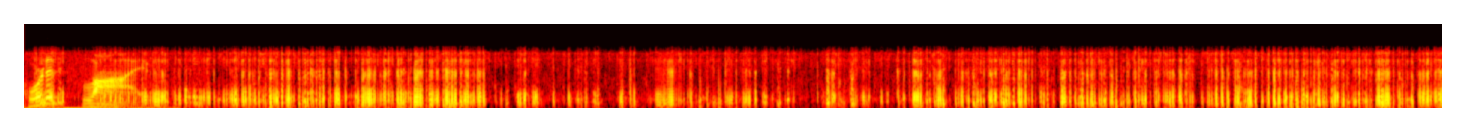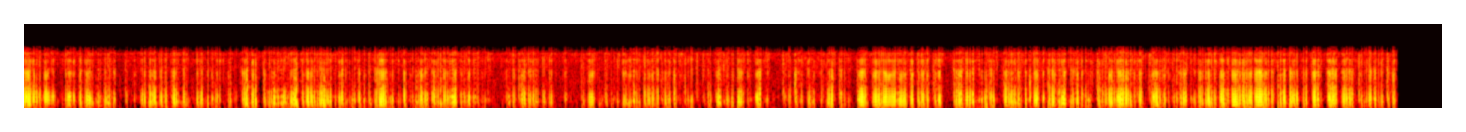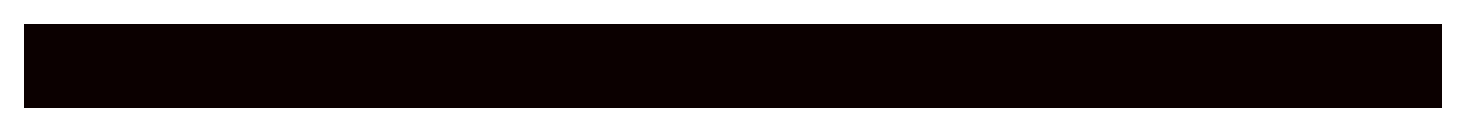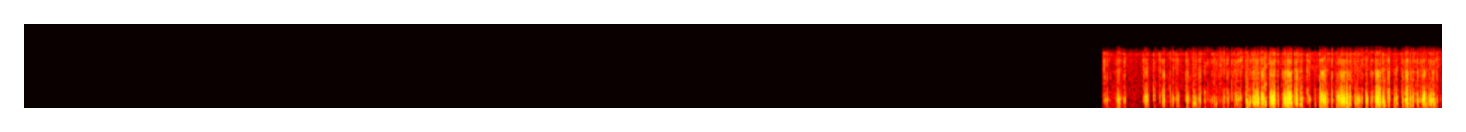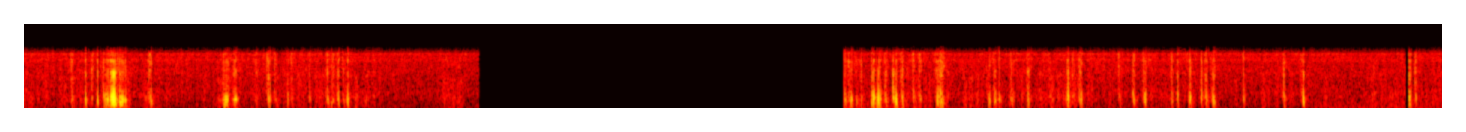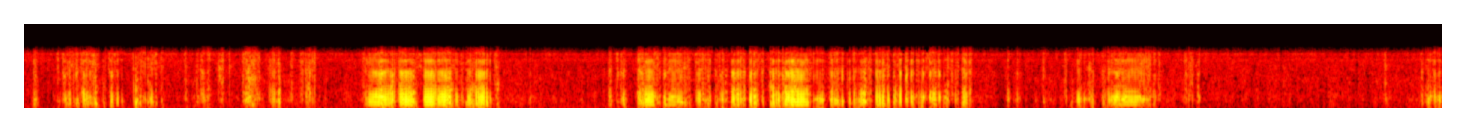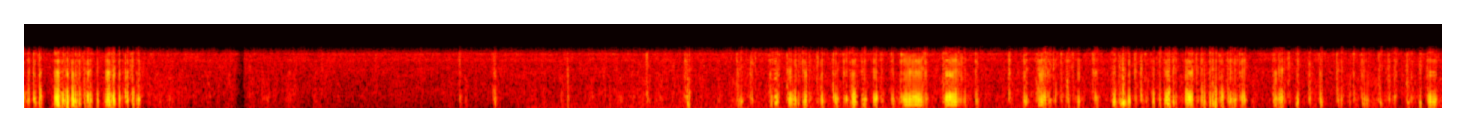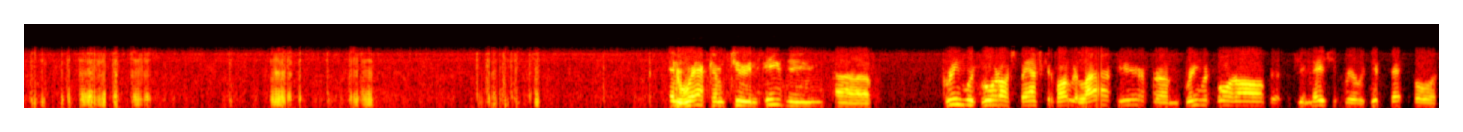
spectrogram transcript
recorded live. Welcome evening of Greenwood Bulldogs basketball. We're live here from Greenwood Bulldogs Gymnasium where we get set for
